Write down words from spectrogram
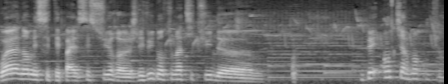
Ouais, non, mais c'était pas elle, c'est sûr. euh, Je l'ai vu dans son attitude. euh, lui fais entièrement confiance.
